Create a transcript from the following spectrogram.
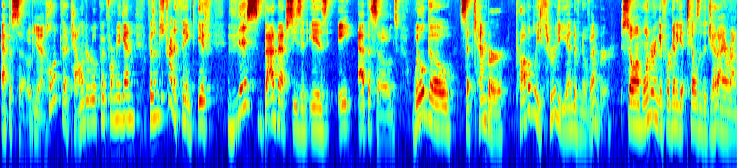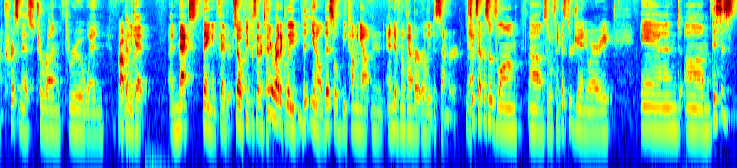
episode. Yeah. Pull up the calendar real quick for me again, because I'm just trying to think if this Bad Batch season is eight episodes. We'll go September, probably through the end of November. So I'm wondering if we're going to get Tales of the Jedi around Christmas to run through when we're going to get a next thing in February. So Keep us entertained. theoretically, th- you know, this will be coming out in end of November, early December. Yeah. Six episodes long, um, so it'll take us through January. And um, this is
